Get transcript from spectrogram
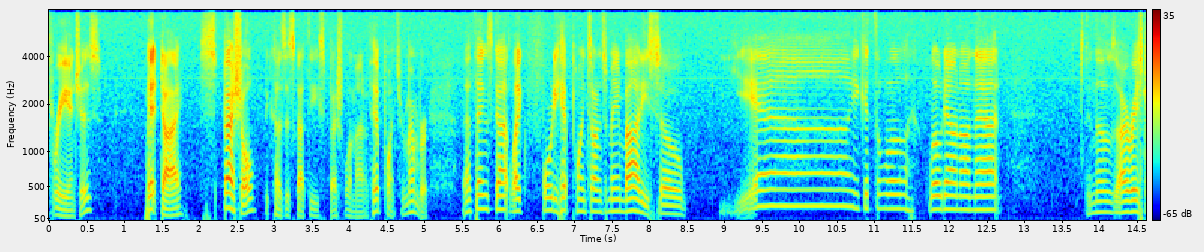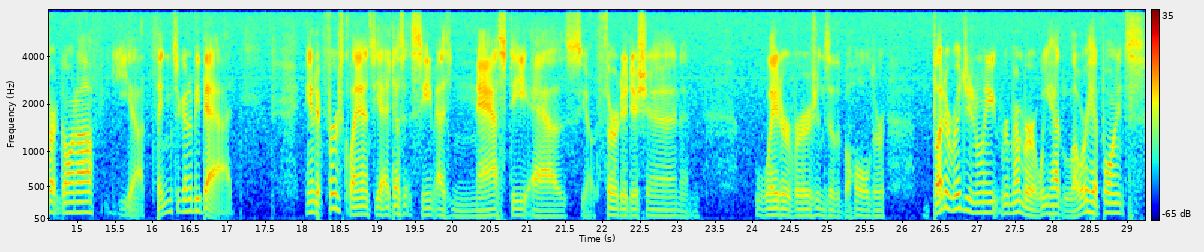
three inches, hit die special because it's got the special amount of hit points. Remember, that thing's got like 40 hit points on its main body, so yeah, you get the low, low down on that, and those rays start going off, yeah, things are going to be bad. And at first glance, yeah, it doesn't seem as nasty as, you know, third edition and later versions of the Beholder. But originally, remember, we had lower hit points,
